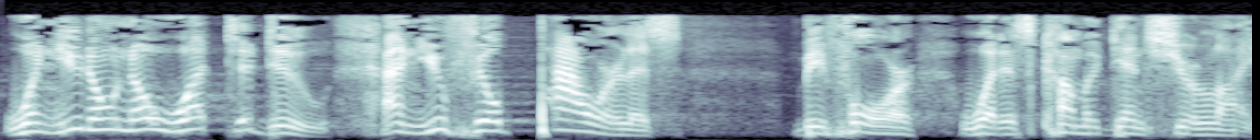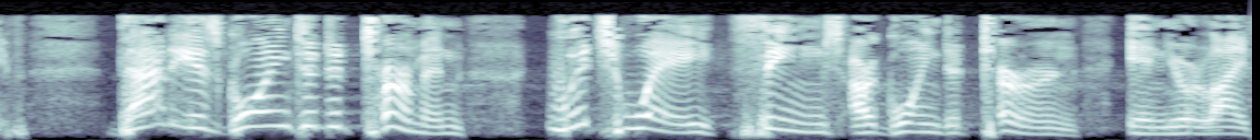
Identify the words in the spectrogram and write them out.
when you don't know what to do and you feel powerless before what has come against your life? That is going to determine which way things are going to turn in your life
